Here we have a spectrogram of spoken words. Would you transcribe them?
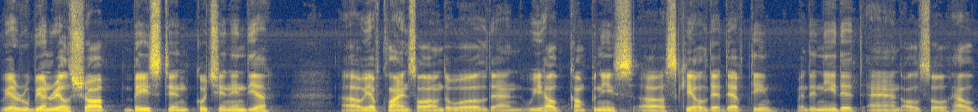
We are Ruby on Rails shop based in Cochin, India. Uh, we have clients all around the world, and we help companies uh, scale their dev team when they need it, and also help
